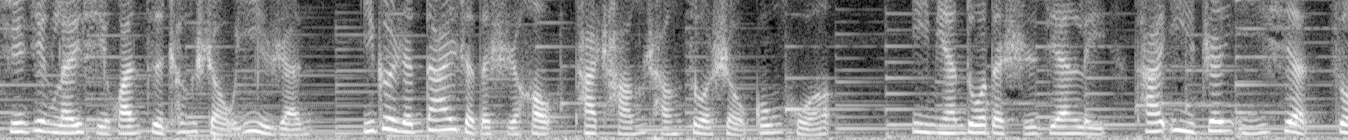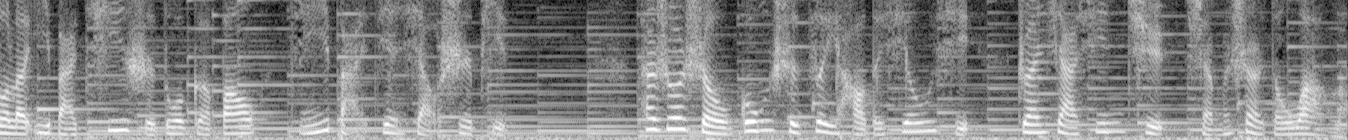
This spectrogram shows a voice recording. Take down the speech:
徐静蕾喜欢自称手艺人。一个人呆着的时候，他常常做手工活。一年多的时间里，他一针一线做了一百七十多个包，几百件小饰品。他说：“手工是最好的休息，专下心去，什么事儿都忘了。”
